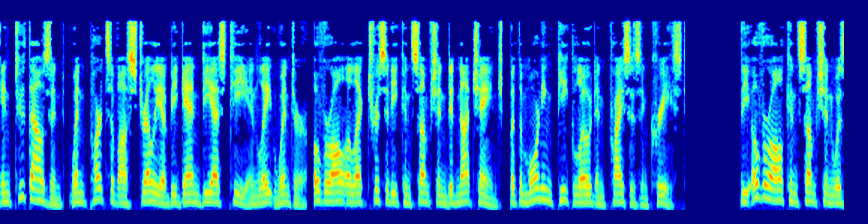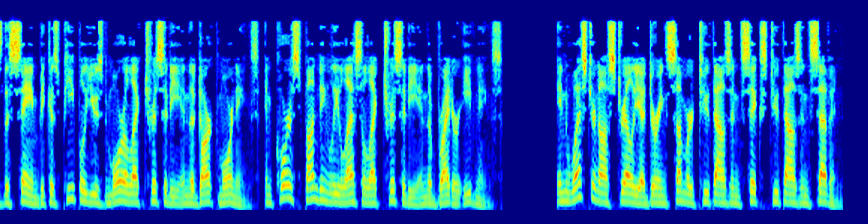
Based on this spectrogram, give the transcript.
In 2000, when parts of Australia began DST in late winter, overall electricity consumption did not change, but the morning peak load and prices increased. The overall consumption was the same because people used more electricity in the dark mornings, and correspondingly less electricity in the brighter evenings. In Western Australia during summer 2006–2007,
